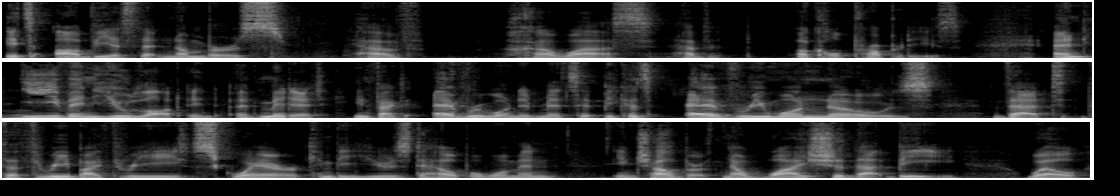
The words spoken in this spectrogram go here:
it's obvious that numbers have khawas, have occult properties. And mm-hmm. even you lot admit it. In fact, everyone admits it because everyone knows that the three by three square can be used to help a woman in childbirth. Now, why should that be? Well,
